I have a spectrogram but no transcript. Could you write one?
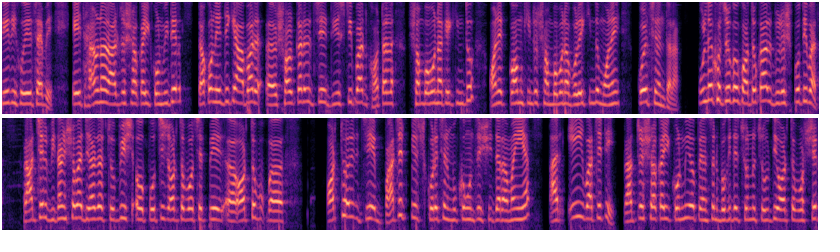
দেরি হয়ে যাবে এই ধারণা রাজ্য সরকারি কর্মীদের, তখন এদিকে আবার সরকারের যে দৃষ্টিপাত ঘটার সম্ভাবনাকে কিন্তু অনেক কম কিন্তু সম্ভাবনা বলেই কিন্তু মনে করেছিলেন তারা। উল্লেখযোগ্য গতকাল বৃহস্পতিবার রাজ্যের বিধানসভায় দুই হাজার চব্বিশ ও পঁচিশ অর্থ বছর পে অর্থ অর্থের যে বাজেট পেশ করেছেন মুখ্যমন্ত্রী সিদ্ধারামাইয়া, আর এই বাজেটে রাজ্য সরকারি কর্মী ও পেনশনভোগীদের জন্য চলতি অর্থবর্ষের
